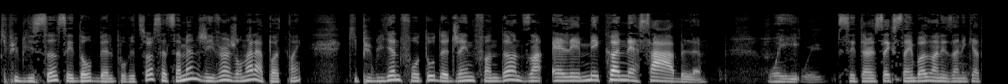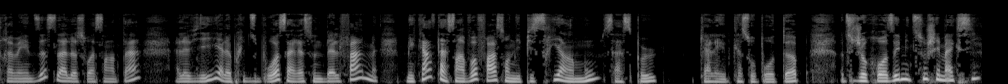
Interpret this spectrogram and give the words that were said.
qui publient ça, c'est d'autres belles pourritures. Cette semaine, j'ai vu un journal à potin qui publiait une photo de Jane Fonda en disant « Elle est méconnaissable ». Oui, c'est un sexe symbole dans les années 90. Là, elle a 60 ans. Elle a vieilli, elle a pris du poids, ça reste une belle femme. Mais quand elle s'en va faire son épicerie en mou, ça se peut qu'elle qu'elle soit pas au top. As-tu déjà croisé Mitsu chez Maxi?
